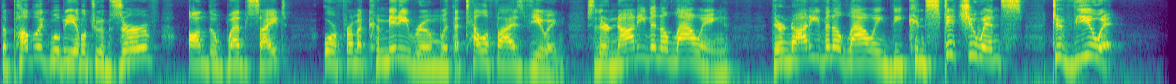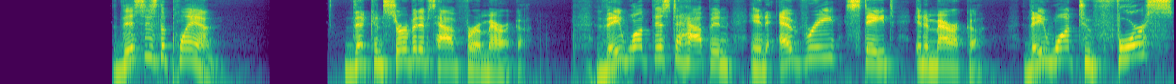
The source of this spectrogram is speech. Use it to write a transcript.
The public will be able to observe on the website or from a committee room with a televised viewing. So they're not even allowing, they're not even allowing the constituents to view it. This is the plan that conservatives have for America. They want this to happen in every state in America. They want to force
